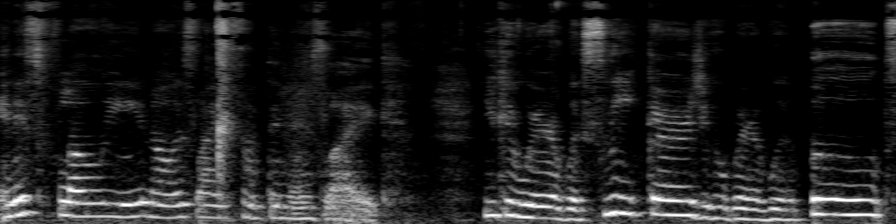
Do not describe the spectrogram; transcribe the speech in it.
And it's flowy, you know, it's like something that's like, you can wear it with sneakers, you can wear it with boots.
